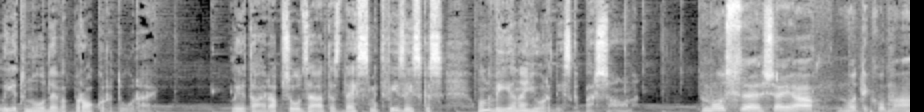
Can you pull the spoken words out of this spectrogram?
lietu nodeva prokuratūrai. Lietā ir apsūdzētas desmit fiziskas un viena juridiska persona. Mūs šajā notikumā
